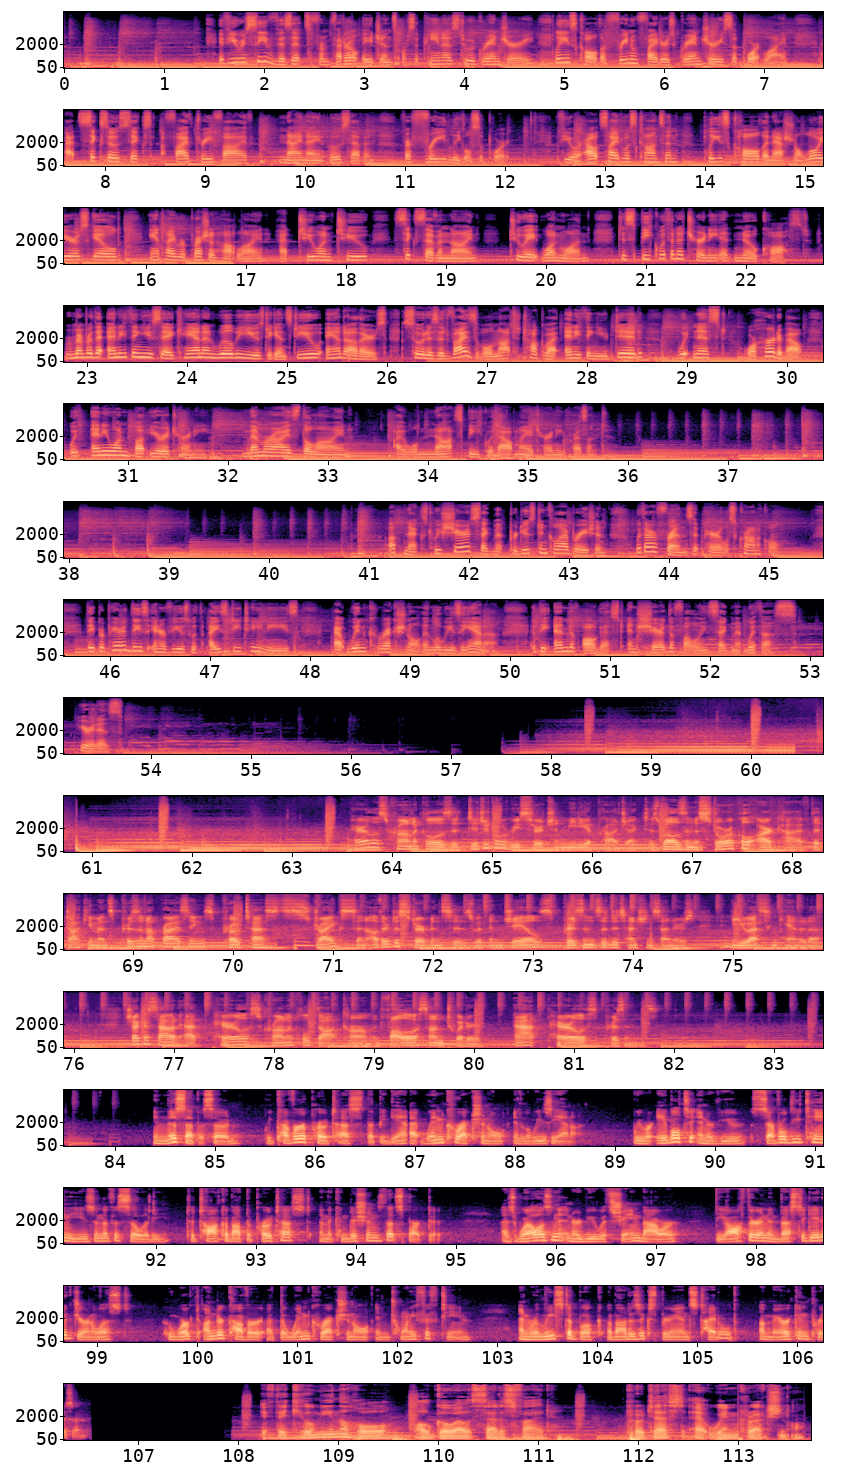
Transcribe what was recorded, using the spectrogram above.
If you receive visits from federal agents or subpoenas to a grand jury, please call the Freedom Fighters Grand Jury Support Line at 606 535 9907 for free legal support. If you are outside Wisconsin, please call the National Lawyers Guild Anti Repression Hotline at 212 679 2811 to speak with an attorney at no cost. Remember that anything you say can and will be used against you and others, so it is advisable not to talk about anything you did, witnessed, or heard about with anyone but your attorney. Memorize the line I will not speak without my attorney present. Up next, we share a segment produced in collaboration with our friends at Perilous Chronicle. They prepared these interviews with ICE detainees at Winn Correctional in Louisiana at the end of August and shared the following segment with us. Here it is. Perilous Chronicle is a digital research and media project, as well as an historical archive that documents prison uprisings, protests, strikes, and other disturbances within jails, prisons, and detention centers in the US and Canada. Check us out at perilouschronicle.com and follow us on Twitter at perilousprisons. In this episode, we cover a protest that began at Winn Correctional in Louisiana. We were able to interview several detainees in the facility to talk about the protest and the conditions that sparked it, as well as an interview with Shane Bauer, the author and investigative journalist who worked undercover at the Winn Correctional in 2015 and released a book about his experience titled American Prison. If they kill me in the hole, I'll go out satisfied. Protest at Winn Correctional.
